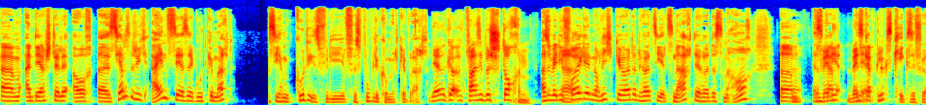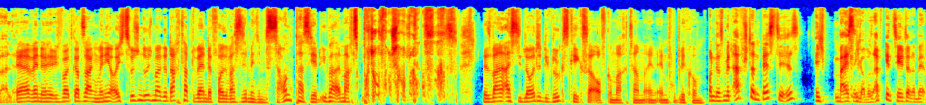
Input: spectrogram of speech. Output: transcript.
ähm, an der Stelle auch, äh, Sie haben es natürlich eins sehr, sehr gut gemacht. Sie haben Goodies für die, fürs Publikum mitgebracht. Ja, quasi bestochen. Also wer die ja. Folge noch nicht gehört hat, hört sie jetzt nach, der hört es dann auch. Ähm, ja. es, gab, ihr, es ihr, gab, Glückskekse für alle. Ja, wenn, ich wollte gerade sagen, wenn ihr euch zwischendurch mal gedacht habt während der Folge, was ist denn mit dem Sound passiert? Überall macht's das war, als die Leute die Glückskekse aufgemacht haben in, im Publikum. Und das mit Abstand Beste ist, ich weiß nicht, ob es abgezählt hat, aber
